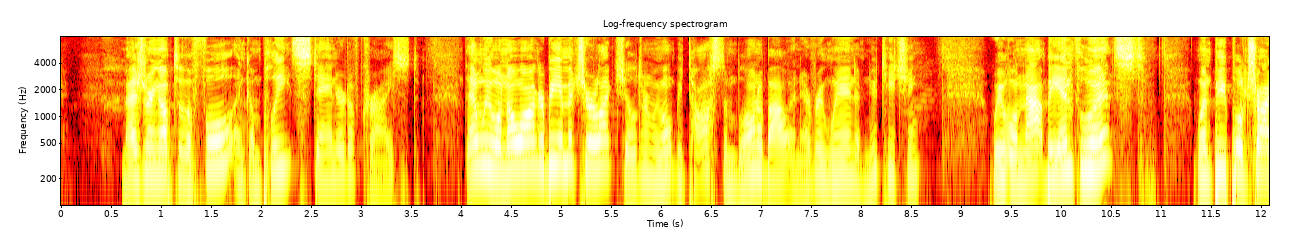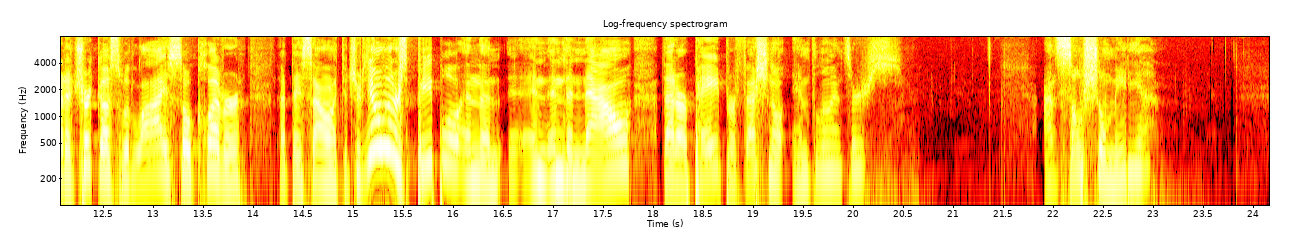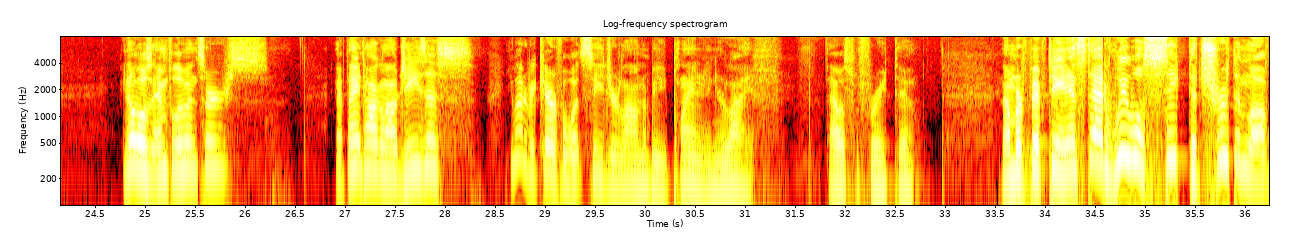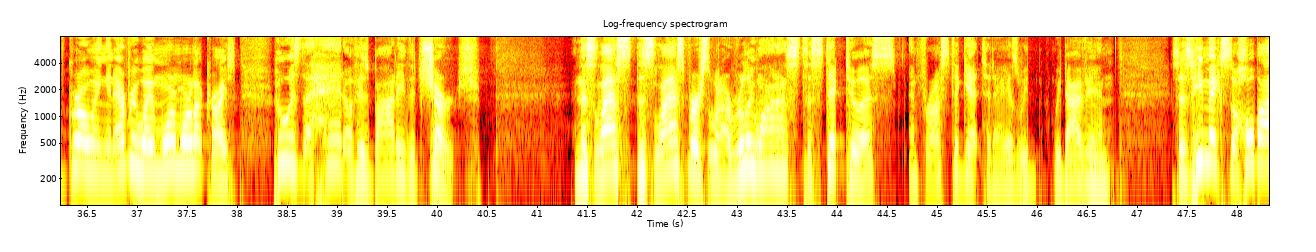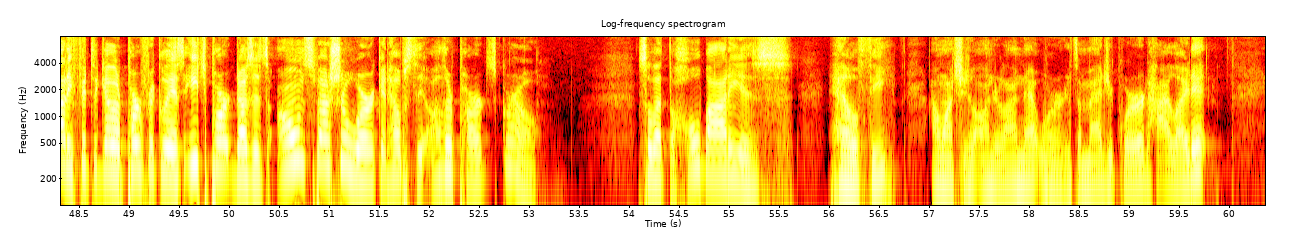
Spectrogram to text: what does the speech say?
measuring up to the full and complete standard of Christ. Then we will no longer be immature like children. We won't be tossed and blown about in every wind of new teaching. We will not be influenced when people try to trick us with lies so clever that they sound like the truth. You know, there's people in the in, in the now that are paid professional influencers on social media. You know those influencers? If they ain't talking about Jesus, you better be careful what seed you're allowing to be planted in your life. That was for free too. Number 15, instead, we will seek the truth and love, growing in every way more and more like Christ, who is the head of his body, the church. And this last, this last verse, what I really want us to stick to us and for us to get today as we, we dive in, says, He makes the whole body fit together perfectly. As each part does its own special work, it helps the other parts grow. So that the whole body is healthy. I want you to underline that word. It's a magic word. Highlight it.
